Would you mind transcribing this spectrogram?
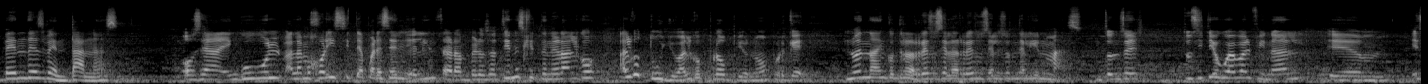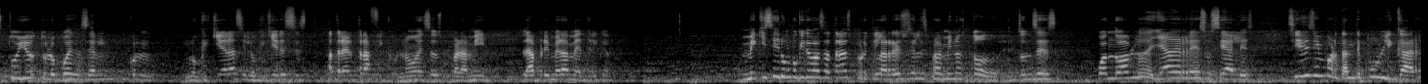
vendes ventanas, o sea, en Google a lo mejor y sí te aparece en el Instagram, pero o sea, tienes que tener algo, algo tuyo, algo propio, ¿no? Porque no es nada en contra de las redes sociales, las redes sociales son de alguien más. Entonces, tu sitio web al final em, es tuyo, tú lo puedes hacer con lo que quieras y lo que quieres es atraer tráfico, ¿no? Eso es para mí la primera métrica. Me quise ir un poquito más atrás porque las redes sociales para mí no es todo. Entonces, cuando hablo de ya de redes sociales, sí es importante publicar,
